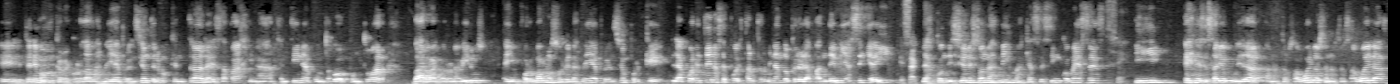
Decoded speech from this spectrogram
eh, tenemos que recordar las medidas de prevención, tenemos que entrar a esa página argentina.gov.ar barra coronavirus e informarnos sobre las medidas de prevención porque la cuarentena se puede estar terminando, pero la pandemia sigue ahí. Exacto. Las condiciones son las mismas que hace cinco meses Sí. y es necesario cuidar a nuestros abuelos, a nuestras abuelas,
